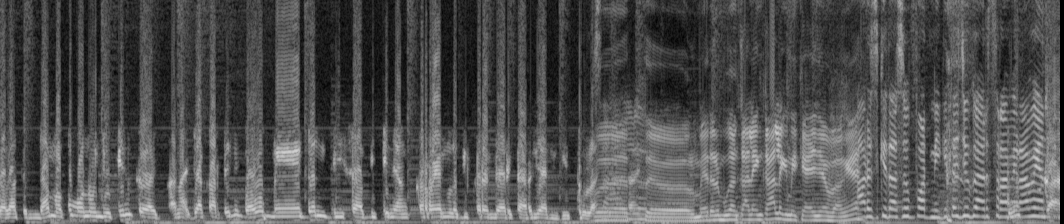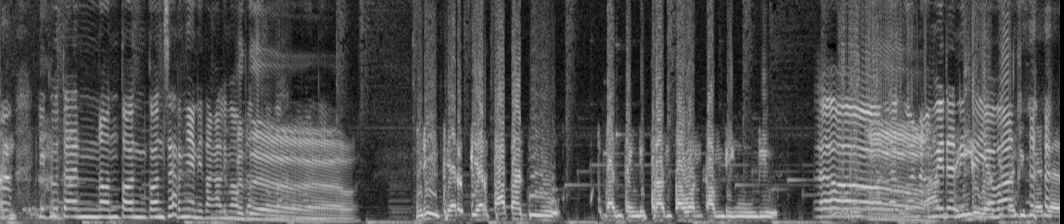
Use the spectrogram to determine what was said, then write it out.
balas dendam. Aku mau nunjukin ke anak Jakarta ini bahwa Medan bisa bikin yang keren lebih keren dari kalian gitulah. Betul. Medan bukan kaleng-kaleng nih kayaknya bang ya. Harus kita support nih. Kita juga harus rame-rame antara ikutan nonton konsernya nih tanggal 15 Oktober. Betul. Jadi biar biar papa dulu banteng di perantauan kambing di Oh, lagu anak Medan itu ya bang. Medan.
